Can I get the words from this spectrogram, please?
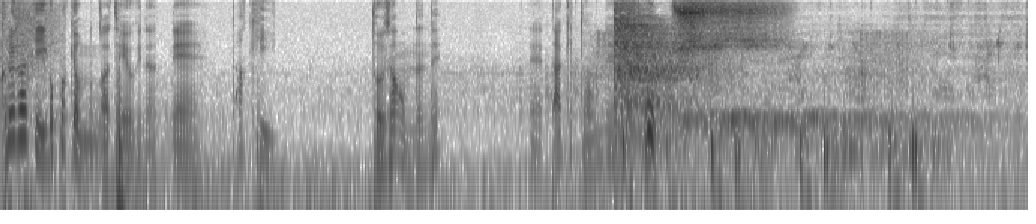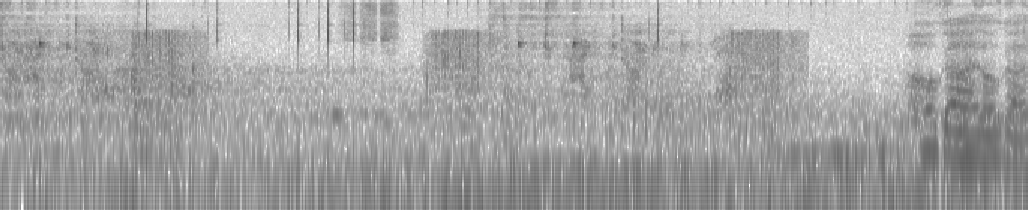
클릭할 게 이것밖에 없는 것 같아요 여기는 네 딱히 더 이상 없는데 네 딱히 더 없네요 오! God, oh god.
